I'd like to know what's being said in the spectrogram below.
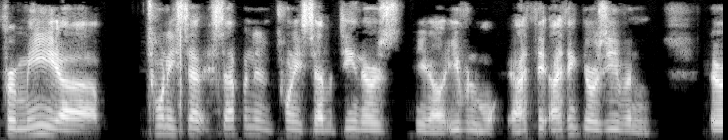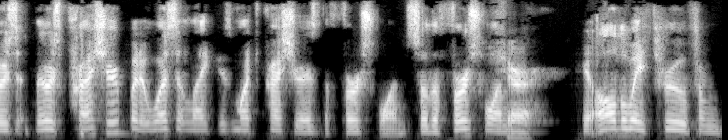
for me uh 27 in 2017 there was you know even more, i think i think there was even there was there was pressure but it wasn't like as much pressure as the first one so the first one sure. you know, all the way through from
